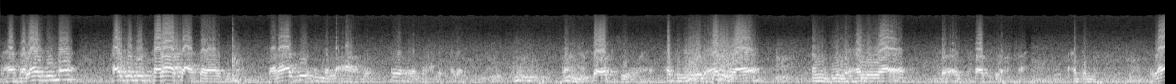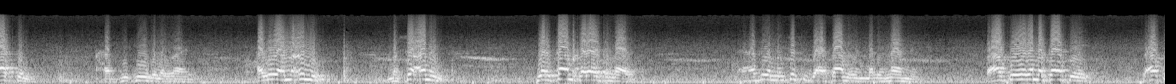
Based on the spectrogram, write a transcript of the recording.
waxaa kalaazima hadab salaata a kalaazima salaadii in la aado socodkii waay la heli waaye amgii la heli waaye socodkaasi waa hadda laakin haddii iida la waayo adiga ma cunin ma soconin yartaan kalaasi maayo adiga mankasida arkaan mal imaamne waxaa ku waxaa ku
